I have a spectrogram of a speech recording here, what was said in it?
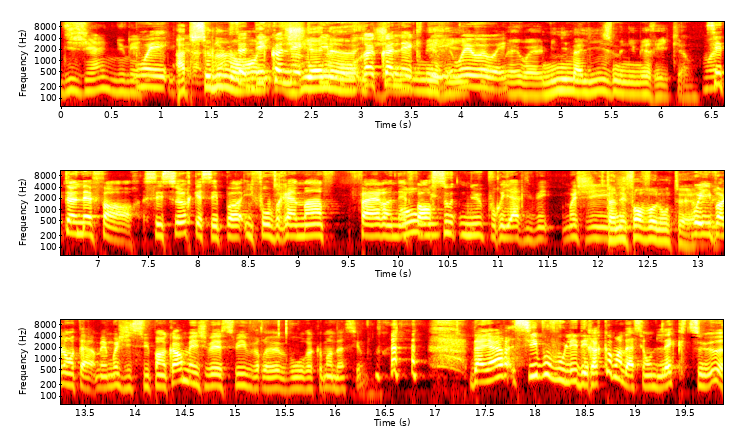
d'hygiène numérique. Oui, absolument. Se déconnecter ou reconnecter. Oui, oui, oui. oui, Minimalisme numérique. C'est un effort. C'est sûr que c'est pas. Il faut vraiment faire un oh effort soutenu pour y arriver. Moi, C'est un effort volontaire. Oui, volontaire. Mais moi, j'y suis pas encore, mais je vais suivre euh, vos recommandations. D'ailleurs, si vous voulez des recommandations de lecture,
